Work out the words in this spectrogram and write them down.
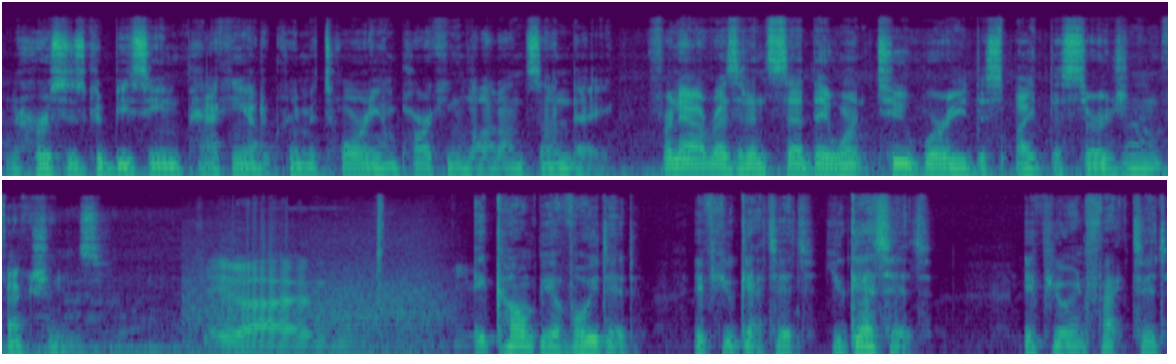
and hearses could be seen packing out a crematorium parking lot on Sunday. For now, residents said they weren't too worried despite the surge in infections. It can't be avoided. If you get it, you get it. If you're infected,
